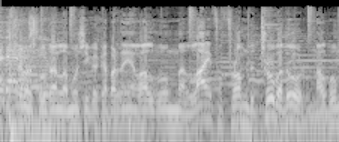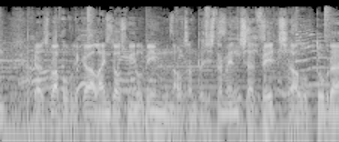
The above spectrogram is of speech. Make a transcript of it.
Estem escoltant la música que pertany a l'àlbum Life from the Troubadour, un àlbum que es va publicar l'any 2020, els enregistraments fets a l'octubre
